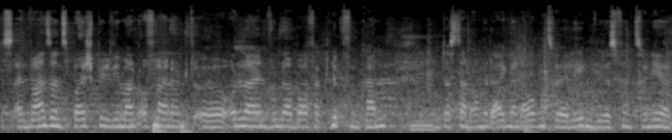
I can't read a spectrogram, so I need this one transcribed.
ist ein Wahnsinnsbeispiel, wie man offline und äh, online wunderbar verknüpfen kann mhm. und das dann auch mit eigenen Augen zu erleben, wie das funktioniert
